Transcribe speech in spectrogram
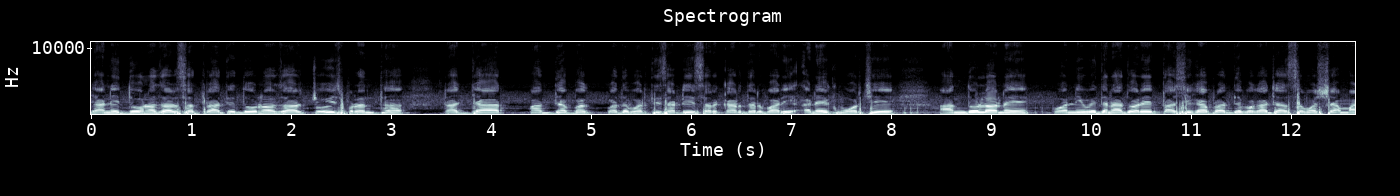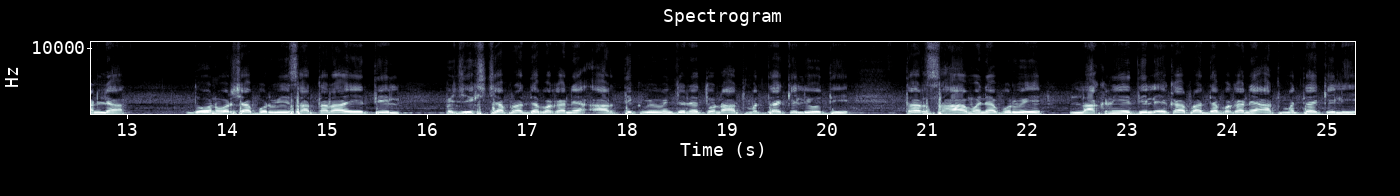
यांनी दोन हजार सतरा ते दोन हजार चोवीसपर्यंत राज्यात प्राध्यापक पदभरतीसाठी सरकार दरबारी अनेक मोर्चे आंदोलने व निवेदनाद्वारे तासिका प्राध्यापकाच्या समस्या मांडल्या. दोन वर्षापूर्वी सातारा येथील फिजिक्सच्या प्राध्यापकाने आर्थिक विवेचनेतून आत्महत्या केली होती. तर सहा महिन्यापूर्वी लाखणी येथील एका प्राध्यापकाने आत्महत्या केली.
